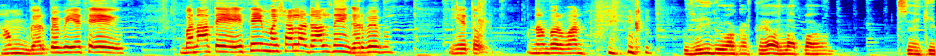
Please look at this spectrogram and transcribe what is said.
हम घर पे भी ऐसे बनाते हैं ऐसे ही मसाला डालते हैं घर पे। ये तो नंबर वन यही दुआ करते हैं अल्लाह पाक से कि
